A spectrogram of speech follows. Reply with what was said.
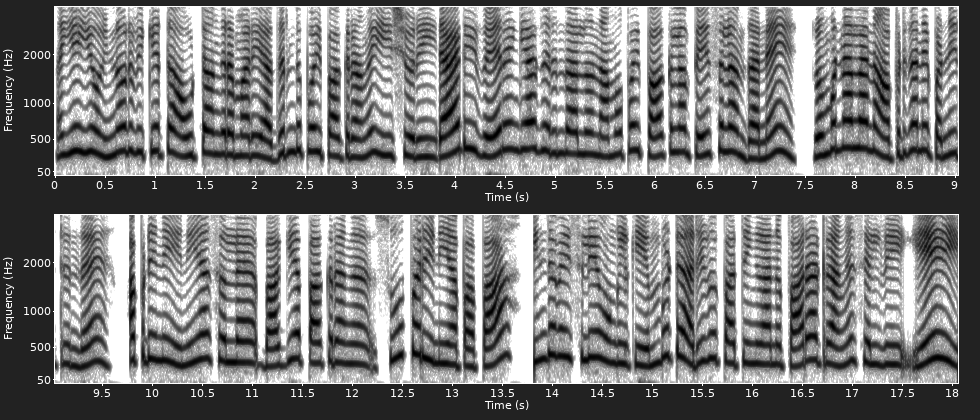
ஐயையோ! இன்னொரு விக்கெட் அவுட்டாங்கிற மாதிரி அதிர்ந்து போய் பாக்குறாங்க ஈஸ்வரி. டேடி வேற எங்கேயாவது இருந்தாலும் நம்ம போய் பார்க்கலாம், பேசலாம் தானே! ரொம்ப நாளா நான் அப்படித்தானே பண்ணிட்டு இருந்தேன். அப்படின்னு இனியா சொல்ல பாக்யா பாக்குறாங்க. சூப்பர் இனியா பாப்பா. இந்த வயசுலயே உங்களுக்கு எம்பட்டு அறிவு பாத்தீங்களான்னு பாராட்டுறாங்க செல்வி. ஏய்!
